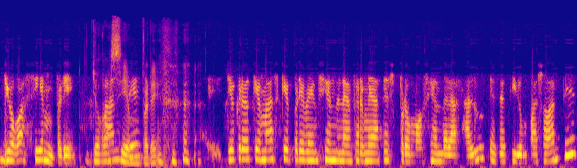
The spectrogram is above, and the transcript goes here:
yoga siempre Yoga Antes, siempre. yo creo que más que prevención de la enfermedad es promoción de la salud, es decir, un paso antes.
